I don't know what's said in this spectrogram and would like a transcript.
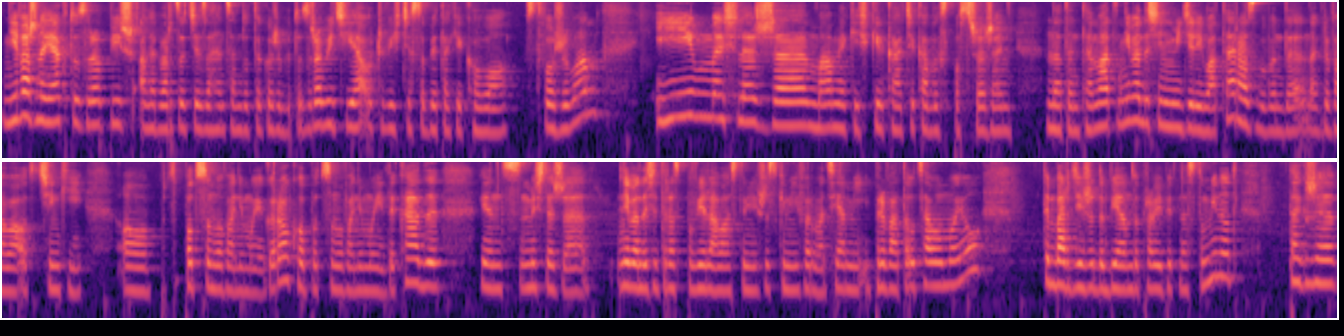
Nieważne jak to zrobisz, ale bardzo Cię zachęcam do tego, żeby to zrobić. Ja oczywiście sobie takie koło stworzyłam i myślę, że mam jakieś kilka ciekawych spostrzeżeń na ten temat. Nie będę się nimi dzieliła teraz, bo będę nagrywała odcinki o podsumowaniu mojego roku, o podsumowaniu mojej dekady, więc myślę, że nie będę się teraz powielała z tymi wszystkimi informacjami i prywatą całą moją. Tym bardziej, że dobijam do prawie 15 minut. Także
